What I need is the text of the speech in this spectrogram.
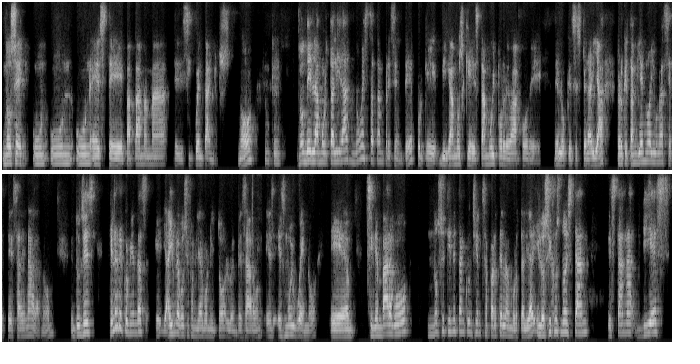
no sé, un, un, un este, papá, mamá de 50 años, ¿no? Okay. Donde la mortalidad no está tan presente, porque digamos que está muy por debajo de, de lo que se esperaría, pero que también no hay una certeza de nada, ¿no? Entonces, ¿qué le recomiendas? Eh, hay un negocio familiar bonito, lo empezaron, es, es muy bueno. Eh, sin embargo, no se tiene tan consciente esa parte de la mortalidad y los hijos no están, están a 10,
